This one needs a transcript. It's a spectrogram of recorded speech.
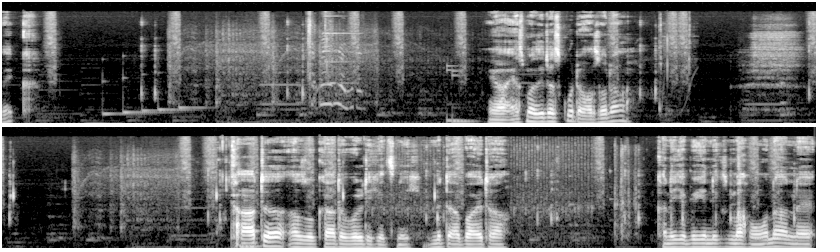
weg. Ja, erstmal sieht das gut aus, oder? Karte, also Karte wollte ich jetzt nicht. Mitarbeiter. Kann ich aber hier nichts machen, oder? Ne.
